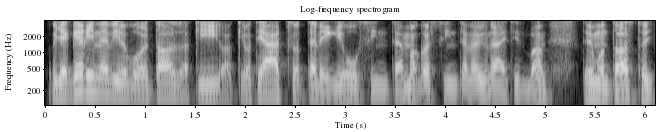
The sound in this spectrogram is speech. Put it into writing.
ugye Gary Neville volt az, aki, aki ott játszott elég jó szinten, magas szinten a Unitedban. Ő mondta azt, hogy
